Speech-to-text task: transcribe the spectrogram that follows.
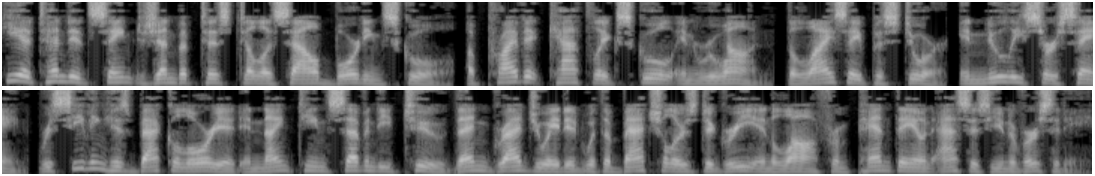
He attended Saint Jean-Baptiste de la Salle boarding school, a private Catholic school in Rouen, the Lycée Pasteur, in Neuilly-sur-Seine, receiving his baccalaureate in 1972 then graduated with a bachelor's degree in law from Panthéon-Assas University.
